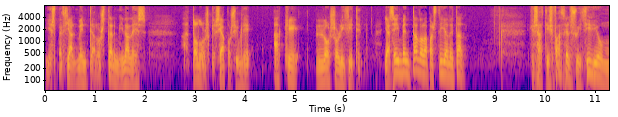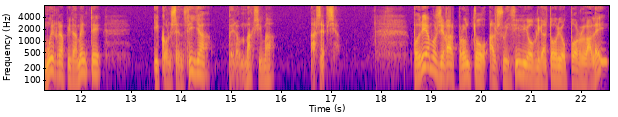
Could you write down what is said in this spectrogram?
y especialmente a los terminales, a todos los que sea posible, a que lo soliciten. Ya se ha inventado la pastilla letal, que satisface el suicidio muy rápidamente y con sencilla pero máxima asepsia. ¿Podríamos llegar pronto al suicidio obligatorio por la ley?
